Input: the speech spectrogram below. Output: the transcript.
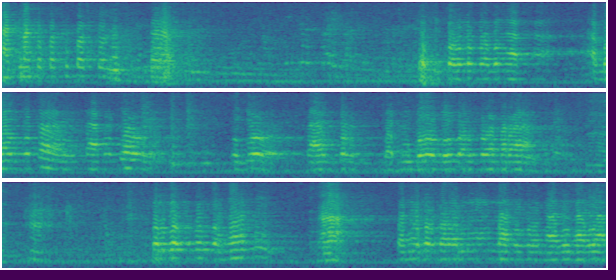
આત્મા તો કશું કરતો નથી. કરાવતો પછી બધા આ જતા હોય તો આપણે કેવું કે જો બધું બે બે બાજુ કરવા કરવાના નહીં. તમે તો એમ લાગે કે આપી દેવા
